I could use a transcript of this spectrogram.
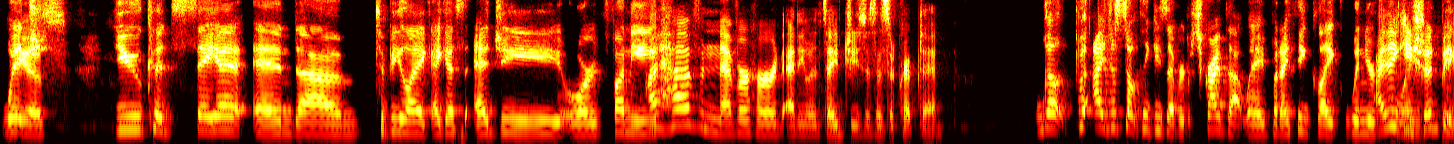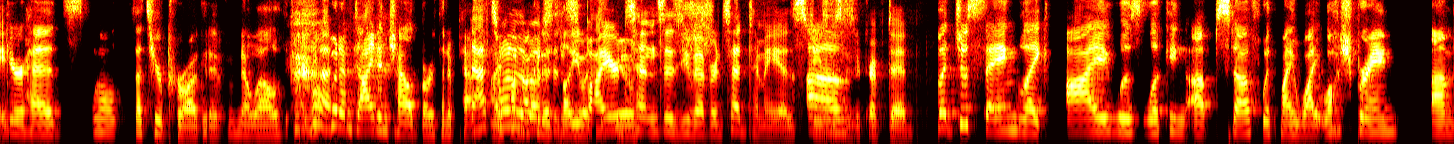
which you could say it and um to be like i guess edgy or funny I have never heard anyone say Jesus is a cryptid. Well but i just don't think he's ever described that way but i think like when you're I think he should be. your heads. well that's your prerogative noel you would have died in childbirth in a past That's life. one I'm of the not most gonna tell you what to inspired do. sentences you've ever said to me is Jesus Um, is a cryptid. but just saying like i was looking up stuff with my whitewash brain um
